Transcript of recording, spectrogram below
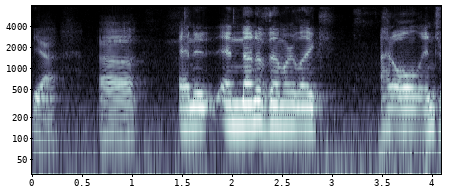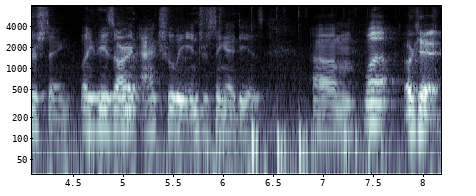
yeah. Yeah. Uh, and it, and none of them are like at all interesting. Like these aren't actually interesting ideas. Um, well, Okay.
